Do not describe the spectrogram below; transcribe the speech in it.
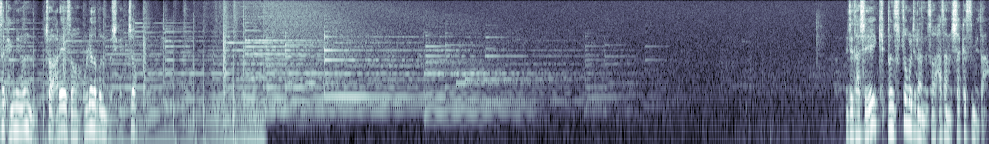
이곳의 백미는 저 아래에서 올려다보는 곳이겠죠? 이제 다시 깊은 숲속을 지나면서 하산을 시작했습니다.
